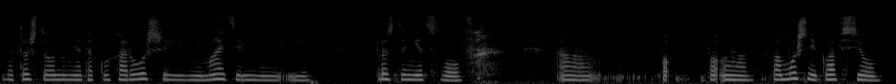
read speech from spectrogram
за то, что он у меня такой хороший, и внимательный, и просто нет слов. А, а, помощник во всем.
